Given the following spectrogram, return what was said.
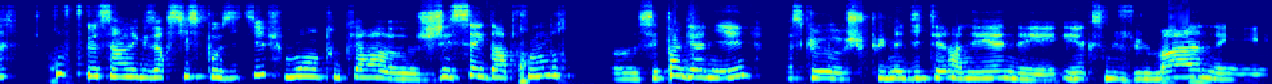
je trouve que c'est un exercice positif. Moi, en tout cas, euh, j'essaye d'apprendre. Euh, c'est pas gagné parce que je suis méditerranéenne et, ex-musulmane et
